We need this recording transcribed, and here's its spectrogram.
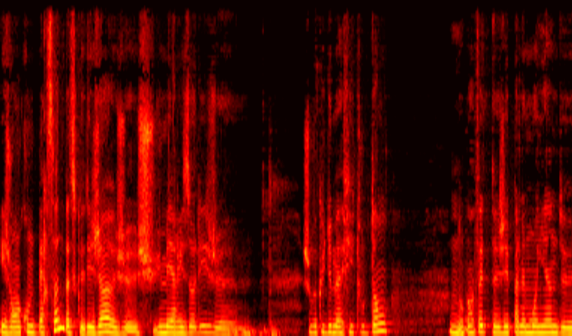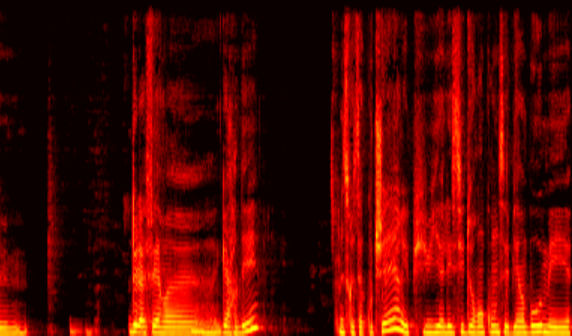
Et je rencontre personne parce que déjà, je, je suis mère isolée, je, je m'occupe de ma fille tout le temps. Mm. Donc en fait, j'ai pas les moyens de, de la faire Mm. garder parce que ça coûte cher. Et puis les sites de rencontres, c'est bien beau, mais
